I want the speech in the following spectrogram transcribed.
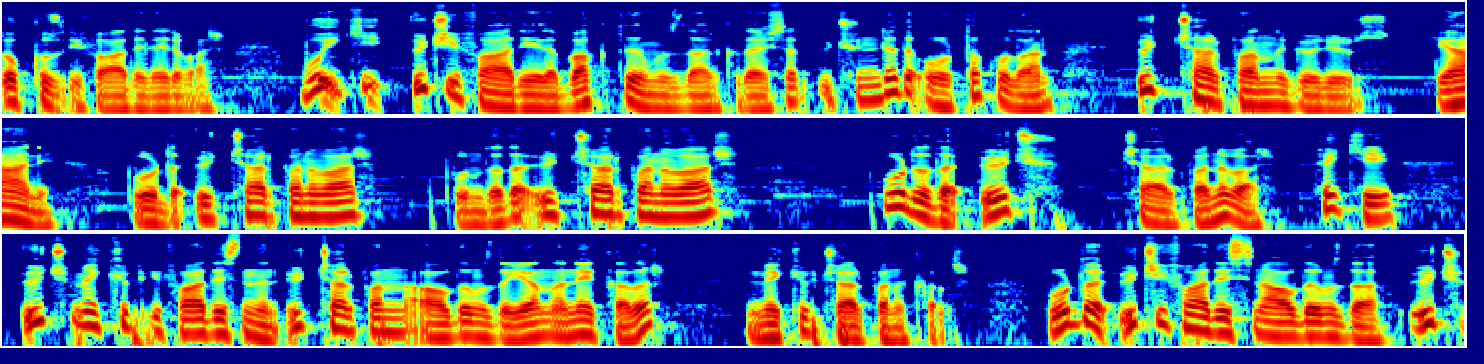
9 ifadeleri var. Bu iki 3 ifadeye de baktığımızda arkadaşlar üçünde de ortak olan 3 çarpanını görüyoruz. Yani burada 3 çarpanı var. Bunda da 3 çarpanı var. Burada da 3 çarpanı var. Peki 3 m küp ifadesinden 3 çarpanını aldığımızda yanına ne kalır? m küp çarpanı kalır. Burada 3 ifadesini aldığımızda 3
